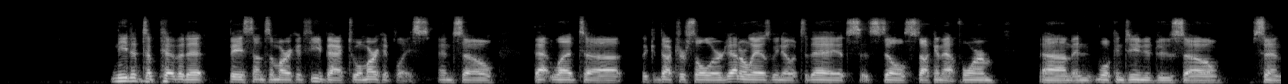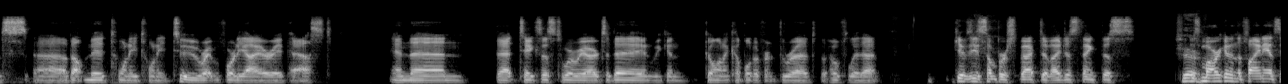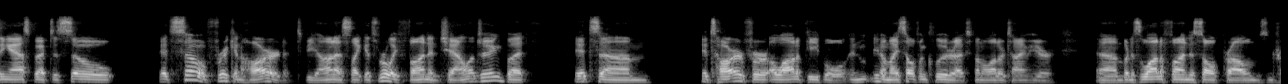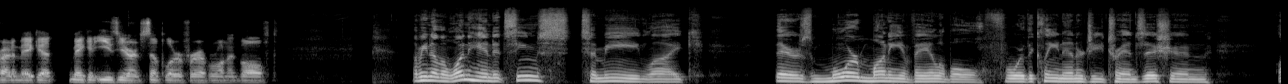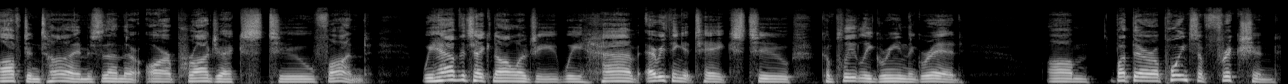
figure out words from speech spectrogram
needed to pivot it based on some market feedback to a marketplace. And so that led to the Conductor Solar. Generally, as we know it today, it's it's still stuck in that form, um, and will continue to do so since uh, about mid 2022, right before the IRA passed. And then that takes us to where we are today, and we can go on a couple different threads. But hopefully that gives you some perspective. I just think this sure. this market and the financing aspect is so it's so freaking hard to be honest. Like it's really fun and challenging, but it's um it's hard for a lot of people, and you know myself included. I've spent a lot of time here, um, but it's a lot of fun to solve problems and try to make it make it easier and simpler for everyone involved. I mean, on the one hand, it seems to me like there's more money available for the clean energy transition oftentimes than there are projects to fund. We have the technology, we have everything it takes to completely green the grid. Um, but there are points of friction.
